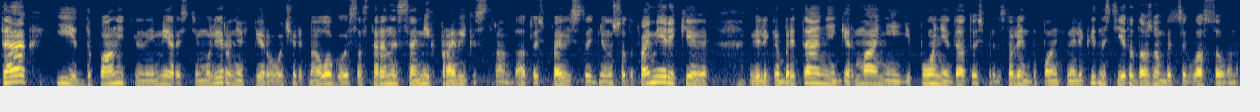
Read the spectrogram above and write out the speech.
так и дополнительные меры стимулирования, в первую очередь налоговые, со стороны самих правительств стран, да, то есть правительства Соединенных Штатов Америки, Великобритании, Германии, Японии, да, то есть предоставление дополнительной ликвидности, и это должно быть согласовано.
